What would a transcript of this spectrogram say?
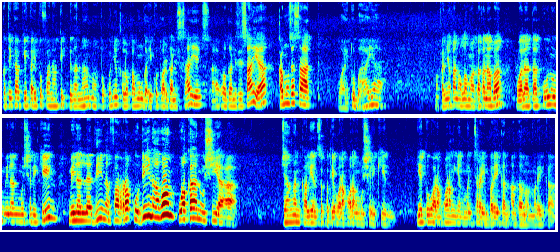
ketika kita itu fanatik dengan nama. Pokoknya kalau kamu nggak ikut organisasi saya, organisasi saya, kamu sesat. Wah itu bahaya. Makanya kan Allah mengatakan apa? Wala takunu minal musyrikin minal ladzina farraqu dinahum wa kanu syi'a. Jangan kalian seperti orang-orang musyrikin, yaitu orang-orang yang mencerai berikan agama mereka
